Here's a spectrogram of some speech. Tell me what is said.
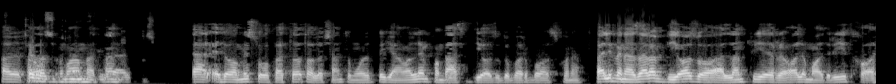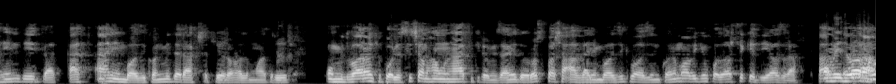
آره محمد من در ادامه صحبتات حالا چند تا مورد بگم. حالا نمی‌خوام بحث دیاز رو دوباره باز کنم. ولی به نظرم دیاز رو الان توی رئال مادرید خواهیم دید و قطعا این بازیکن میدرخشه توی رئال مادرید. امیدوارم که پلیسیچ هم همون حرفی که تو می‌زنی درست باشه. اولین بازی که بازی می‌کنه ما بگیم خدا که دیاز رفت. امیدوارم.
